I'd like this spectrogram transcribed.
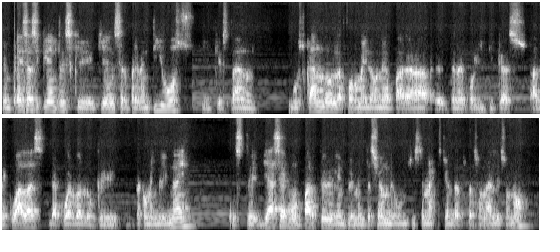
empresas y clientes que quieren ser preventivos y que están buscando la forma idónea para eh, tener políticas adecuadas de acuerdo a lo que recomienda el INAI, este, ya sea como parte de la implementación de un sistema de gestión de datos personales o no.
